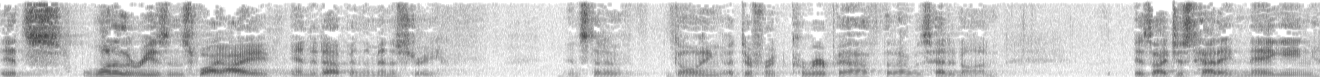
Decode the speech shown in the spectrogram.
It's one of the reasons why I ended up in the ministry instead of going a different career path that I was headed on. is I just had a nagging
